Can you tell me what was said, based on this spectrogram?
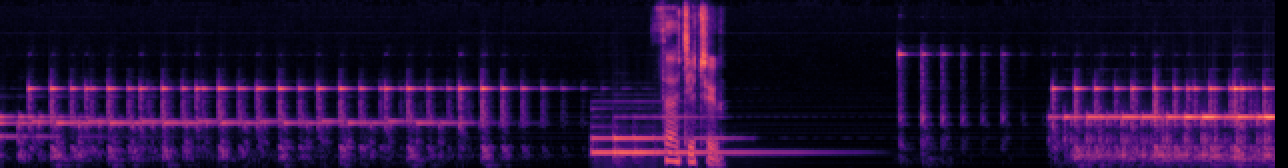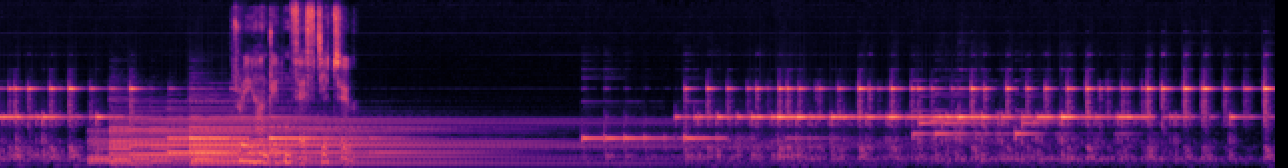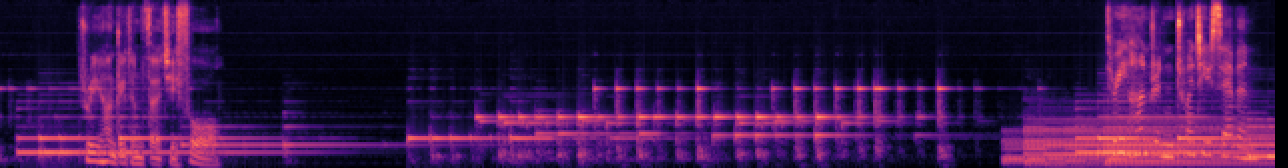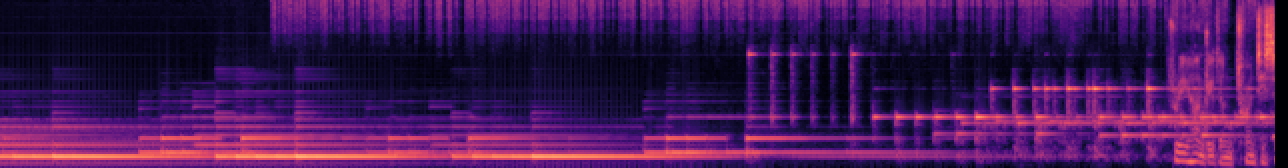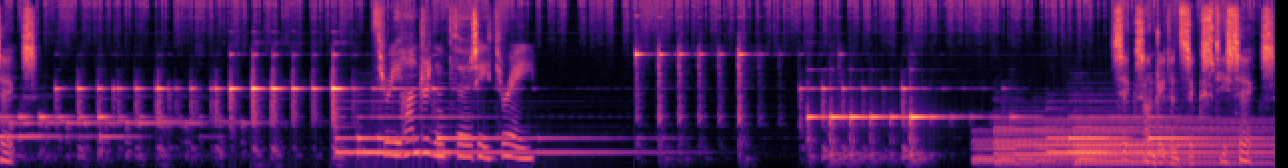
32. Three hundred and fifty two, three hundred and thirty four. 47. Three hundred and twenty six, three hundred and thirty three, six hundred and sixty six.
